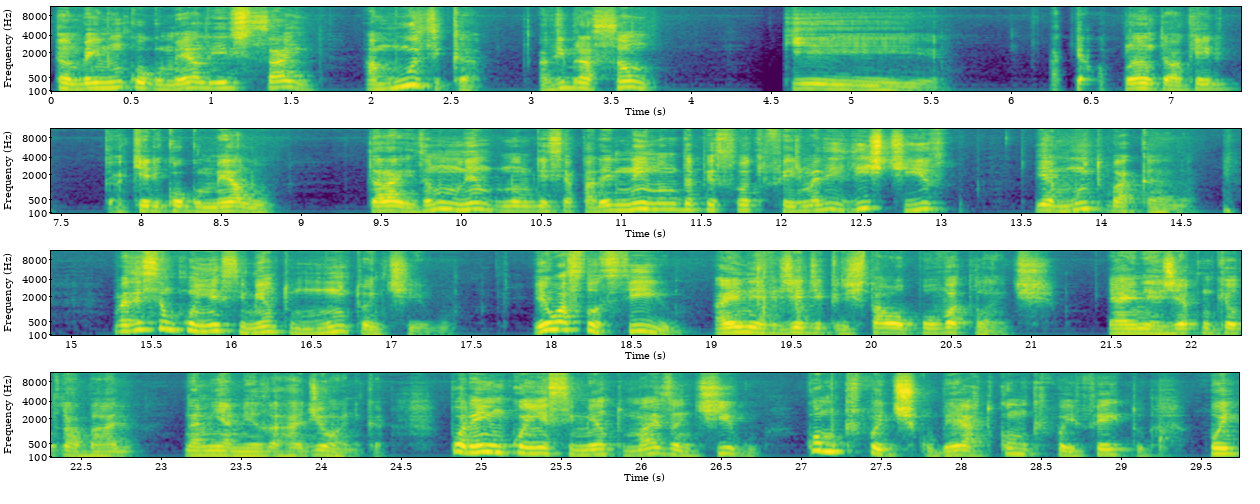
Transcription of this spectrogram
também num cogumelo, e ele sai a música, a vibração que aquela planta aquele, aquele cogumelo traz. Eu não lembro o nome desse aparelho, nem o nome da pessoa que fez, mas existe isso e é muito bacana. Mas esse é um conhecimento muito antigo. Eu associo a energia de cristal ao povo Atlante. É a energia com que eu trabalho na minha mesa radiônica. Porém, um conhecimento mais antigo, como que foi descoberto, como que foi feito, foi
